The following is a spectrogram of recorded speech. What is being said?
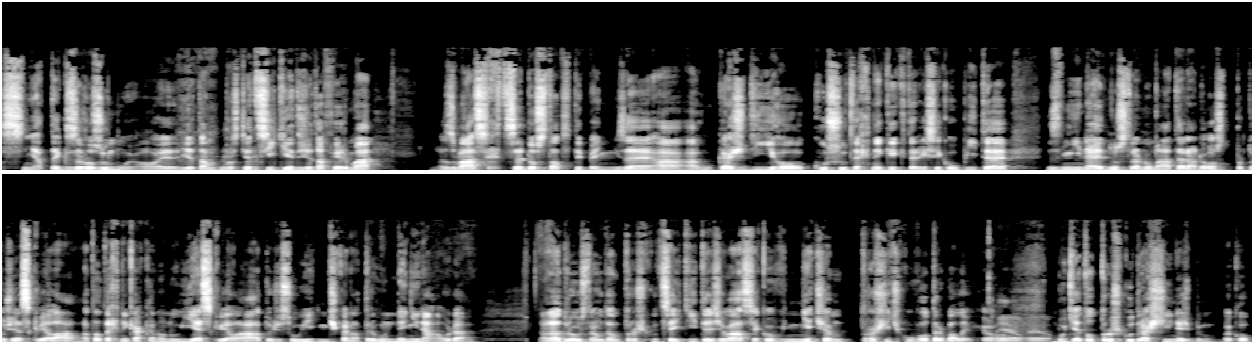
snětek z rozumu. Jo? Je, je tam prostě cítit, že ta firma z vás chce dostat ty peníze a, a u každého kusu techniky, který si koupíte, z ní na jednu stranu máte radost, protože je skvělá a ta technika Canonu je skvělá a to, že jsou jednička na trhu, není náhoda. A na druhou stranu tam trošku cítíte, že vás jako v něčem trošičku odrbali. Jo? Jo, jo. Buď je to trošku dražší, než by jako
